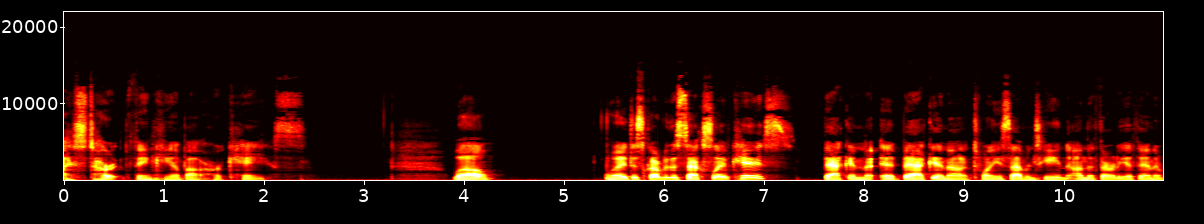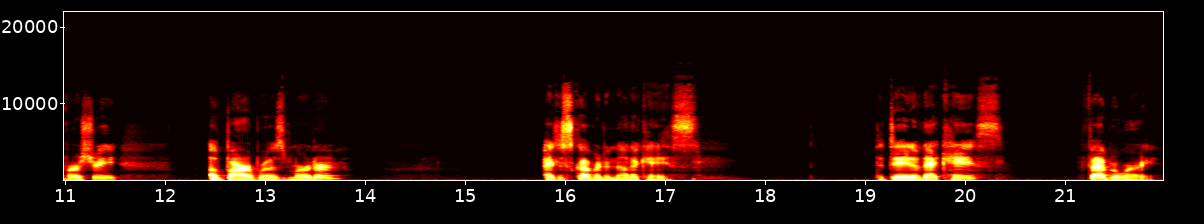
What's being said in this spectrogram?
I start thinking about her case. Well, when I discovered the sex slave case back in back in uh, 2017 on the 30th anniversary of Barbara's murder, I discovered another case the date of that case? February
